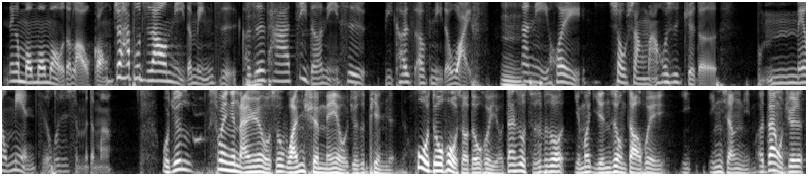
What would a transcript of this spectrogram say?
那个某某某的老公，就他不知道你的名字，可是他记得你是 because of 你的 wife，嗯，那你会受伤吗？或是觉得嗯没有面子或是什么的吗？我觉得身为一个男人，我说完全没有就是骗人的，或多或少都会有，但是我只是不说有没有严重到会影影响你嘛？呃但我觉得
